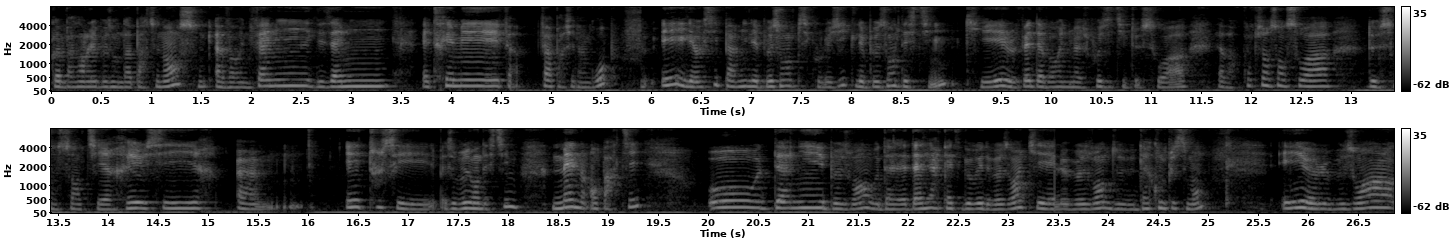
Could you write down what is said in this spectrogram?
comme par exemple les besoins d'appartenance, donc avoir une famille, des amis, être aimé, faire, faire partie d'un groupe. Et il y a aussi parmi les besoins psychologiques les besoins d'estime, qui est le fait d'avoir une image positive de soi, d'avoir confiance en soi, de s'en sentir réussir. Euh, et tous ces, bah, besoins d'estime mènent en partie au dernier besoin, à la dernière catégorie de besoins, qui est le besoin d'accomplissement et euh, le besoin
